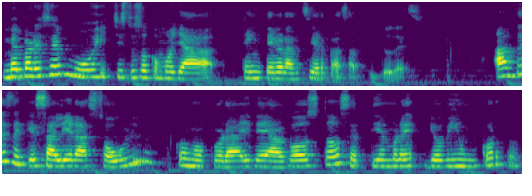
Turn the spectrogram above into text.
Me parece muy chistoso como ya te integran ciertas aptitudes. Antes de que saliera Soul, como por ahí de agosto, septiembre, yo vi un corto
